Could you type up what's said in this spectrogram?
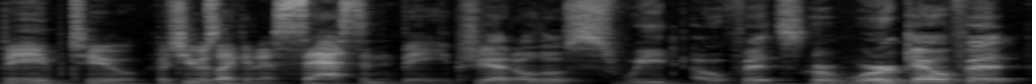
babe too, but she was like an assassin babe. She had all those sweet outfits. Her work outfit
